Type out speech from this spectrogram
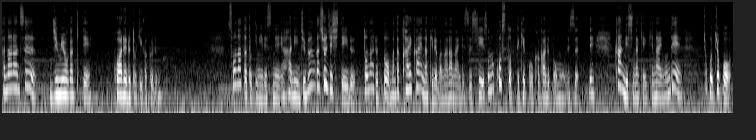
必ず寿命が来て壊れる時が来る。そうなった時にですねやはり自分が所持しているとなるとまた買い替えなければならないですしそのコストって結構かかると思うんです。で管理しなきゃいけないのでちょこちょこ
